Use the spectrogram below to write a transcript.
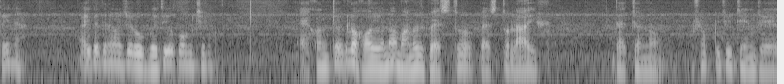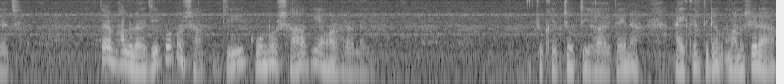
তাই না? আগেকার দিনে মানুষের রোগ ব্যাধিও কম ছিল। এখন তো এগুলো হয়ও না, মানুষ ব্যস্ত ব্যস্ত লাইফ যার জন্য সব কিছু চেঞ্জ হয়ে গেছে। তবে ভালো লাগে, যে কোনো শাক, যে কোনো শাকই আমার ভালো লাগে। চোখের জ্যোতি হয়, তাই না? আগেকার দিনে মানুষেরা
